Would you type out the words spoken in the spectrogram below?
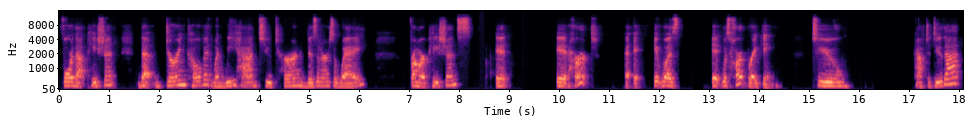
for that patient that during covid when we had to turn visitors away from our patients it it hurt. It, it was it was heartbreaking to have to do that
